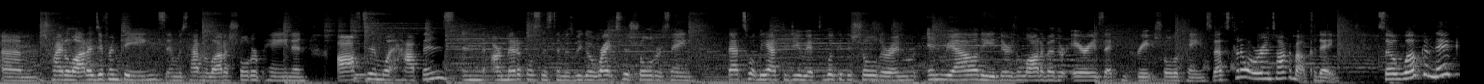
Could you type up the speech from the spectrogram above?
um, tried a lot of different things and was having a lot of shoulder pain. And often, what happens in our medical system is we go right to the shoulder, saying that's what we have to do. We have to look at the shoulder. And in reality, there's a lot of other areas that can create shoulder pain. So that's kind of what we're going to talk about today. So welcome, Nick.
